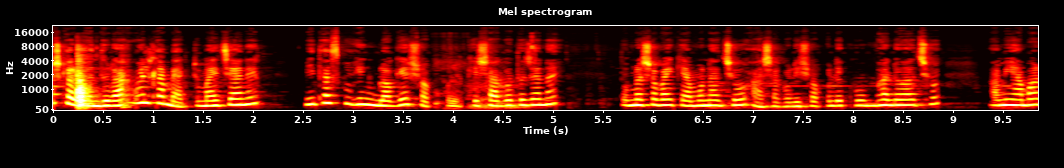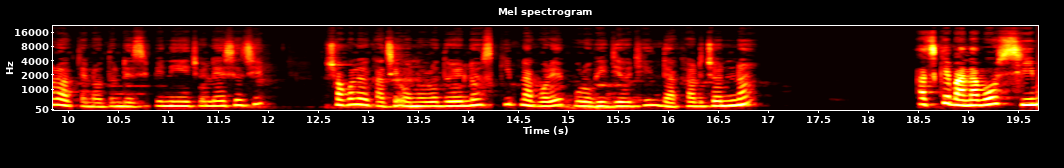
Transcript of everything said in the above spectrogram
নমস্কার বন্ধুরা welcome back to my channel Mita's cooking ব্লগে সকলকে স্বাগত জানাই। তোমরা সবাই কেমন আছো? আশা করি সকলে খুব ভালো আছো। আমি আবারও একটা নতুন রেসিপি নিয়ে চলে এসেছি। সকলের কাছে অনুরোধ রইল স্কিপ না করে পুরো ভিডিওটি দেখার জন্য। আজকে বানাবো শিম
